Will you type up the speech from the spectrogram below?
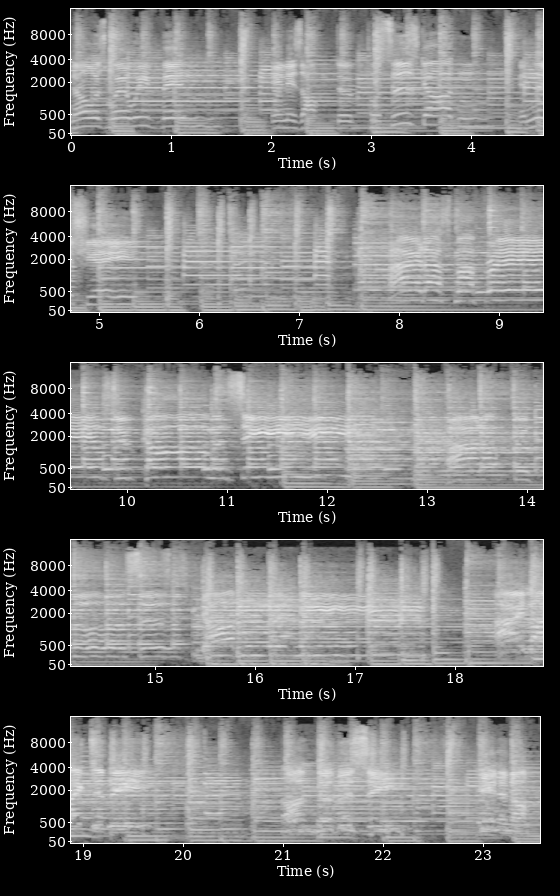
knows where we've been in his octopus's garden in the shade. I'd ask my friends to come and see an octopus's garden with me. I'd like to be under the sea in an octopus's.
